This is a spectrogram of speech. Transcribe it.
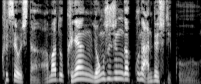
글쎄요, 시다. 아마도 그냥 영수증 갖고는 안 될 수도 있고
